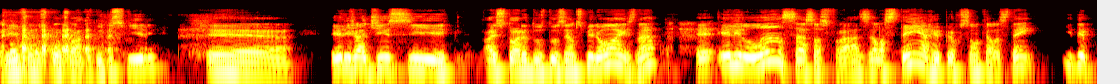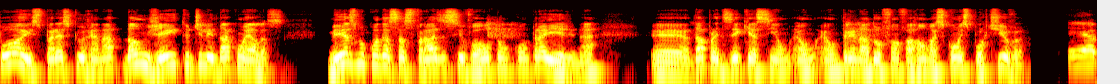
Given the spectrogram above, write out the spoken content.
E fomos poupados do desfile. É, ele já disse a história dos 200 milhões, né? É, ele lança essas frases, elas têm a repercussão que elas têm, e depois parece que o Renato dá um jeito de lidar com elas, mesmo quando essas frases se voltam contra ele, né? É, dá para dizer que assim é um, é um, treinador fanfarrão, mas com esportiva? É,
